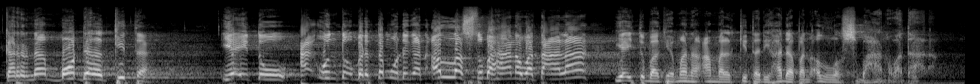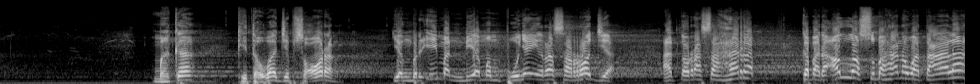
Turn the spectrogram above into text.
Karena modal kita yaitu untuk bertemu dengan Allah Subhanahu wa taala yaitu bagaimana amal kita di hadapan Allah Subhanahu wa taala. Maka kita wajib seorang yang beriman dia mempunyai rasa roja atau rasa harap kepada Allah Subhanahu wa taala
